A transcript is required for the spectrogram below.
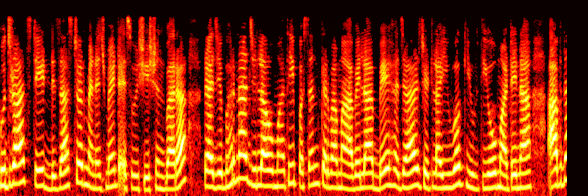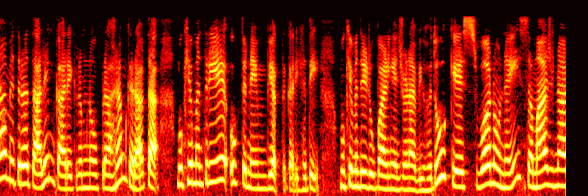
Gujarat state disaster management association દ્વારા રાજ્યભરના જિલ્લાઓમાંથી પસંદ કરવામાં આવેલા બે જેટલા યુવક યુવતીઓ માટેના આપદા મિત્ર તાલીમ કાર્યક્રમનો પ્રારંભ કરાવતા મુખ્યમંત્રીએ ઉક્ત નેમ વ્યક્ત કરી હતી. મુખ્યમંત્રી રૂપાણીએ જણાવ્યું હતું કે સ્વનો નહીં, સમાજના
